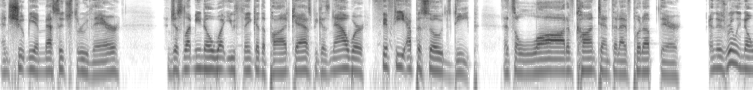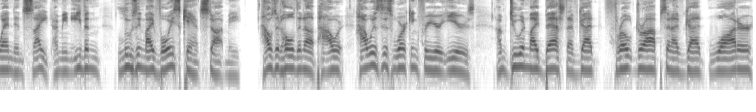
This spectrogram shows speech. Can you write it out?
and shoot me a message through there. And just let me know what you think of the podcast because now we're 50 episodes deep. That's a lot of content that I've put up there. And there's really no end in sight. I mean, even losing my voice can't stop me. How's it holding up? How how is this working for your ears? I'm doing my best. I've got throat drops and I've got water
